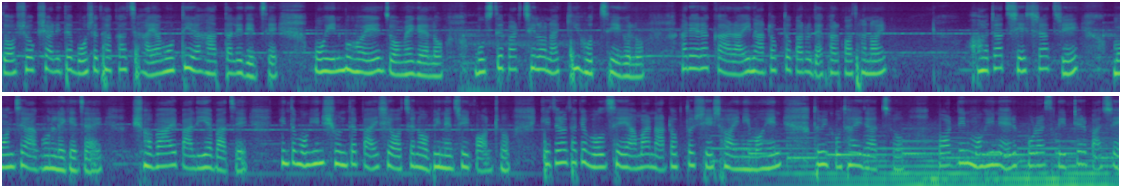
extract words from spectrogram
দর্শক সারিতে বসে থাকা ছায়ামূর্তিরা হাততালি দিচ্ছে। মহিন ভয়ে জমে গেল। বুঝতে পারছিল না কি হচ্ছে এগুলো। আর এরা কারা? এই নাটক তো কারও দেখার কথা নয়। হঠাৎ শেষ রাত্রে মঞ্চে আগুন লেগে যায়, সবাই পালিয়ে বাঁচে কিন্তু মহিন শুনতে পায় সে অচেন অভিনেত্রীর কণ্ঠ। কে যেন তাকে বলছে, আমার নাটক তো শেষ হয়নি মহিন, তুমি কোথায় যাচ্ছ? পরদিন মহিনের পুরা স্ক্রিপ্টের পাশে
